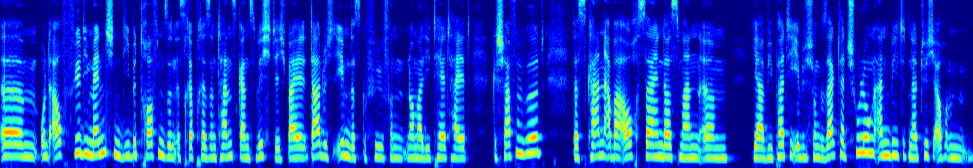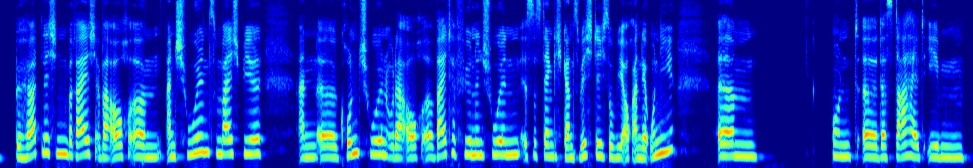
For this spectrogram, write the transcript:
Ähm, und auch für die Menschen, die betroffen sind, ist Repräsentanz ganz wichtig, weil dadurch eben das Gefühl von Normalität halt geschaffen wird. Das kann aber auch sein, dass man, ähm, ja, wie Patti eben schon gesagt hat, Schulungen anbietet, natürlich auch im behördlichen Bereich, aber auch ähm, an Schulen zum Beispiel an äh, Grundschulen oder auch äh, weiterführenden Schulen ist es, denke ich, ganz wichtig, so wie auch an der Uni. Ähm, und äh, dass da halt eben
